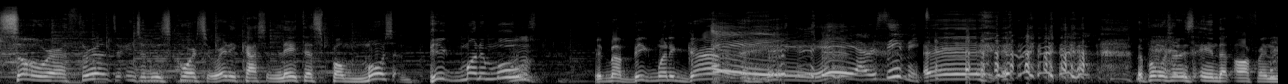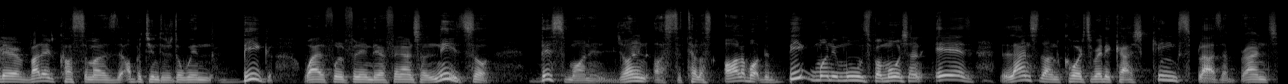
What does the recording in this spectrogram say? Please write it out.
So we're thrilled to introduce Courts Ready Cash latest promotion, Big Money Moves, hmm. with my big money girl. Hey, hey, I receive it. Hey. the promotion is aimed at offering their valued customers the opportunity to win big while fulfilling their financial needs. So this morning, joining us to tell us all about the Big Money Moves promotion is Lance Dunn Courts Ready Cash Kings Plaza branch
